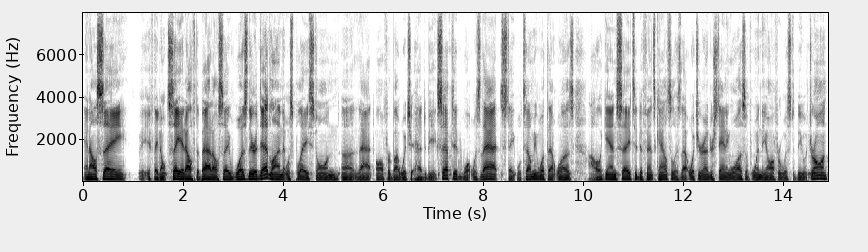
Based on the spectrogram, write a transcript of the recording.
And I'll say, if they don't say it off the bat, I'll say, was there a deadline that was placed on uh, that offer by which it had to be accepted? What was that? State will tell me what that was. I'll again say to defense counsel, is that what your understanding was of when the offer was to be withdrawn?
